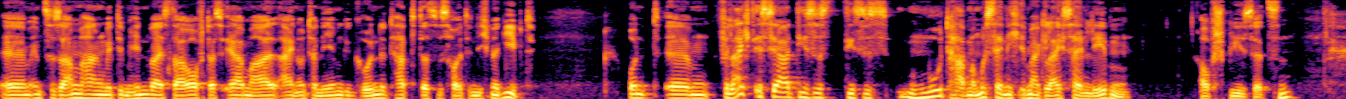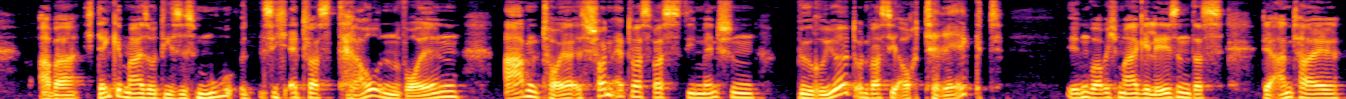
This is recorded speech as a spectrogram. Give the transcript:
ähm, im Zusammenhang mit dem Hinweis darauf, dass er mal ein Unternehmen gegründet hat, das es heute nicht mehr gibt. Und ähm, vielleicht ist ja dieses, dieses Mut haben, man muss ja nicht immer gleich sein Leben aufs Spiel setzen. Aber ich denke mal, so dieses Mu sich etwas trauen wollen, Abenteuer ist schon etwas, was die Menschen berührt und was sie auch trägt. Irgendwo habe ich mal gelesen, dass der Anteil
